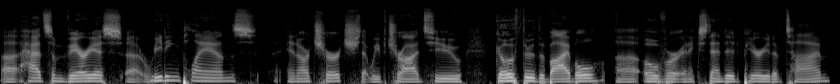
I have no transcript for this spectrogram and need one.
uh, had some various reading plans in our church that we've tried to go through the Bible over an extended period of time.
